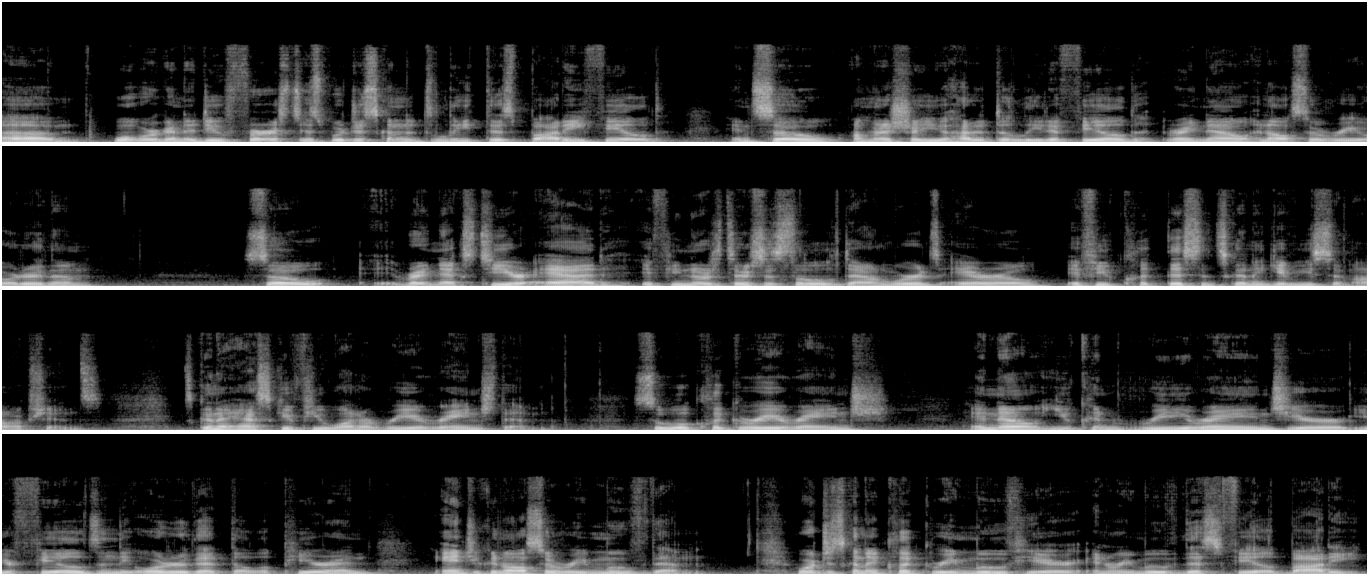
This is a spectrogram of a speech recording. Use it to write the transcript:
Um, what we're going to do first is we're just going to delete this body field. And so I'm going to show you how to delete a field right now and also reorder them. So right next to your add, if you notice there's this little downwards arrow, if you click this, it's going to give you some options. It's going to ask you if you want to rearrange them. So we'll click rearrange. And now you can rearrange your, your fields in the order that they'll appear in, and you can also remove them. We're just going to click remove here and remove this field body.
